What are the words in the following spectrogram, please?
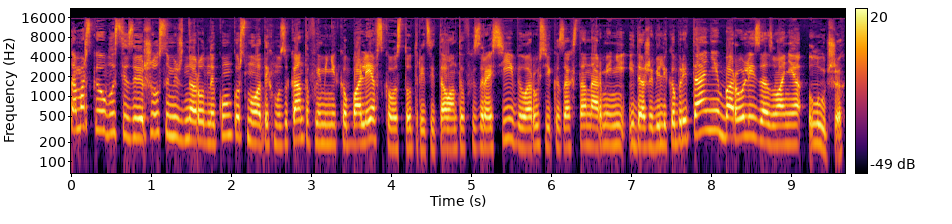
Самарской области завершился международный конкурс молодых музыкантов имени Кабалевского. 130 талантов из России, Беларуси, Казахстана, Армении и даже Великобритании боролись за звание лучших.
